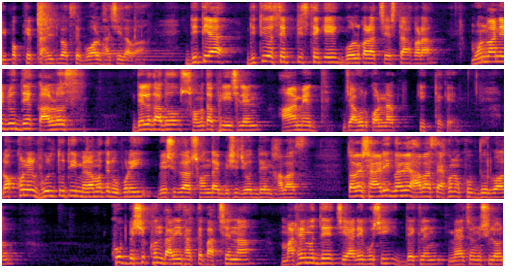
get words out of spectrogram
বিপক্ষের পেনাল্টি বক্সে বল ভাসিয়ে দেওয়া। দ্বিতীয় দ্বিতীয় সেট পিস থেকে গোল করার চেষ্টা করা। মোহনবাগানের বিরুদ্ধে কার্লোস দেলগাদো সমতা ফিরিয়েছিলেন আহমেদ জাহুর কর্নার কিক থেকে। লক্ষণের ভুল ত্রুটি মেরামতের উপরেই বৃহস্পতিবার সন্ধ্যায় বেশি জোর দেন হাবাস। তবে শারীরিকভাবে হাবাস এখনও খুব দুর্বল। খুব বেশিক্ষণ দাঁড়িয়ে থাকতে পারছেন না। মাঠের মধ্যে চেয়ারে বসি দেখলেন ম্যাচ অনুশীলন।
